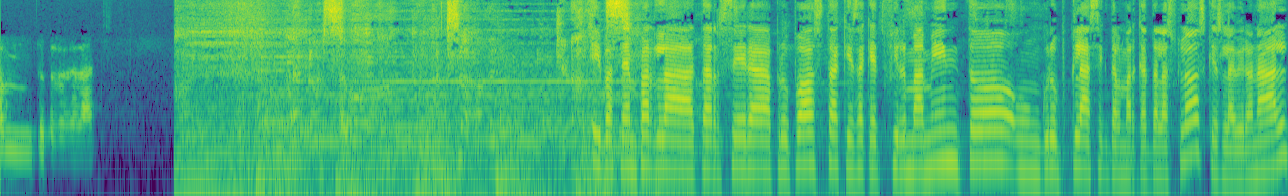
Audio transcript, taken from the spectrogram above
amb totes les edats. I passem per la tercera proposta, que és aquest Firmamento, un grup clàssic del Mercat de les Flors, que és la Veronal,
